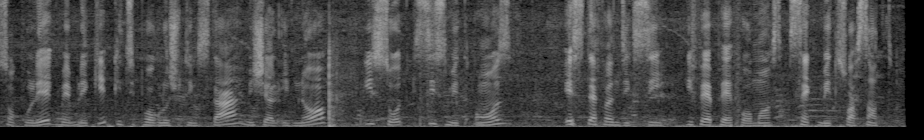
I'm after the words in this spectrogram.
Son koleg, mem l'ekip ki ti Poglo Shooting Star, Michel Ivnor, y sot 6 m 11 e Stephen Dixie y fe performans 5 m 60.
